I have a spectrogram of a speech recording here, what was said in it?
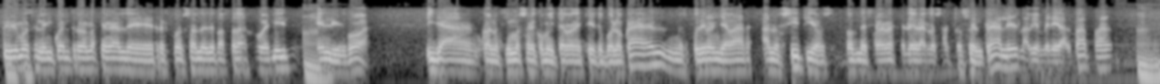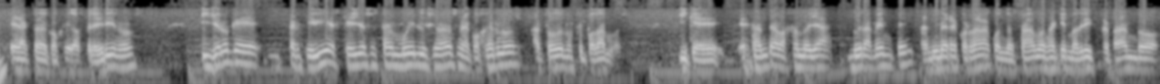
tuvimos el Encuentro Nacional de Responsables de Pastoral Juvenil ah. en Lisboa y ya conocimos al comité organizativo local, nos pudieron llevar a los sitios donde se van a celebrar los actos centrales, la bienvenida al Papa, el acto de acogida a los peregrinos. Y yo lo que percibí es que ellos están muy ilusionados en acogernos a todos los que podamos y que están trabajando ya duramente. A mí me recordaba cuando estábamos aquí en Madrid preparando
